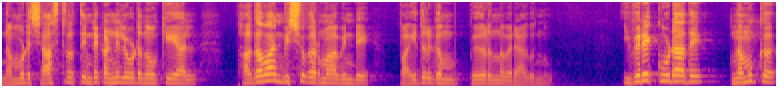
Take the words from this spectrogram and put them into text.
നമ്മുടെ ശാസ്ത്രത്തിന്റെ കണ്ണിലൂടെ നോക്കിയാൽ ഭഗവാൻ വിശ്വകർമാവിന്റെ പൈതൃകം പേറുന്നവരാകുന്നു. ഇവരെ കൂടാതെ നമുക്ക്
